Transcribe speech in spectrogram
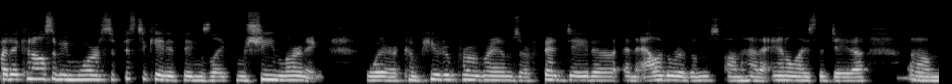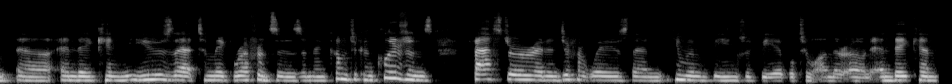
but it can also be more sophisticated things like machine learning, where computer programs are fed data and algorithms on how to analyze the data, um, uh, and they can use that to make references and then come to conclusions faster and in different ways than human beings would be able to on their own. And they can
